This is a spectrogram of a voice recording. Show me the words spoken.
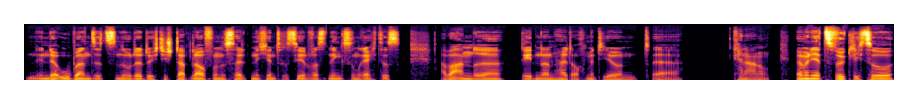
in der U-Bahn sitzen oder durch die Stadt laufen und es halt nicht interessiert, was links und rechts ist. Aber andere reden dann halt auch mit dir und äh, keine Ahnung. Wenn man jetzt wirklich so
